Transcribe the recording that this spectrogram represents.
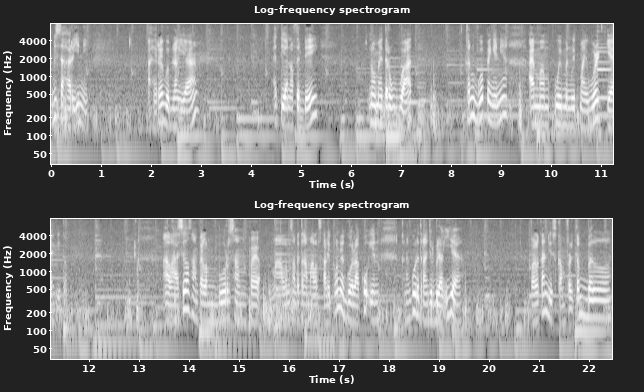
Bisa hari ini. Akhirnya gue bilang ya. At the end of the day no matter what kan gue pengennya I'm a women with my work ya gitu. Alhasil sampai lembur sampai malam sampai tengah malam sekalipun ya gue lakuin karena gue udah terlanjur bilang iya. Padahal kan discomfortable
